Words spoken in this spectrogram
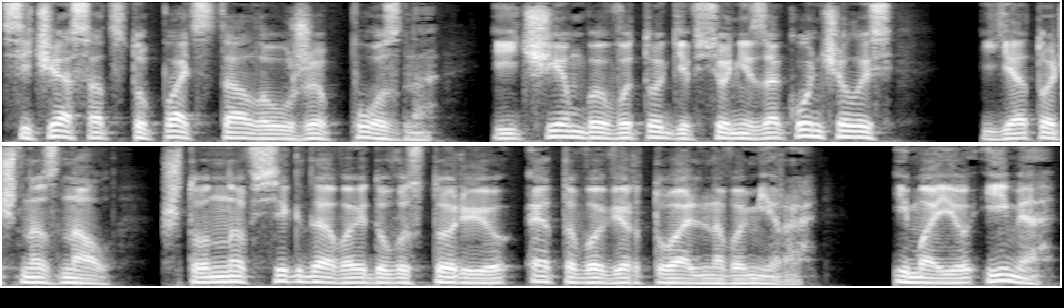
Сейчас отступать стало уже поздно, и чем бы в итоге все не закончилось, я точно знал, что навсегда войду в историю этого виртуального мира. И мое имя,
